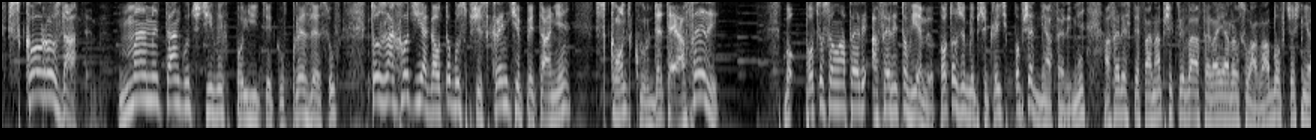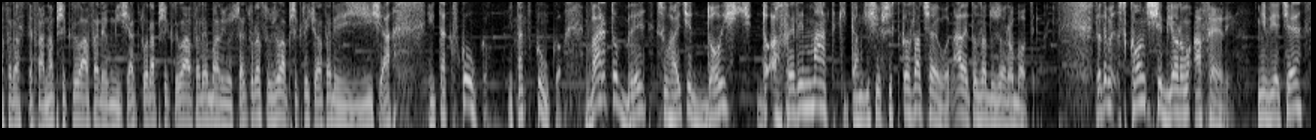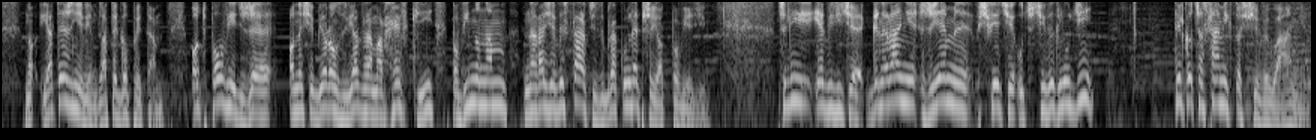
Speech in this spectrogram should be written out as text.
Skoro zatem mamy tak uczciwych polityków, prezesów, to zachodzi jak autobus przy skręcie pytanie, skąd kurde te afery? Bo po co są afery? Afery to wiemy. Po to, żeby przykryć poprzednie afery, nie? Aferę Stefana przykrywa afera Jarosława, bo wcześniej afera Stefana przykryła aferę Misia, która przykryła aferę Mariusza, która służyła przykryciu afery Zdzisia i tak w kółko. I tak w kółko. Warto by, słuchajcie, dojść do afery matki, tam gdzie się wszystko zaczęło, no, ale to za dużo roboty. Zatem skąd się biorą afery? Nie wiecie? No ja też nie wiem, dlatego pytam. Odpowiedź, że one się biorą z wiadra marchewki, powinno nam na razie wystarczyć, z braku lepszej odpowiedzi. Czyli, jak widzicie, generalnie żyjemy w świecie uczciwych ludzi, tylko czasami ktoś się wyłamie.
